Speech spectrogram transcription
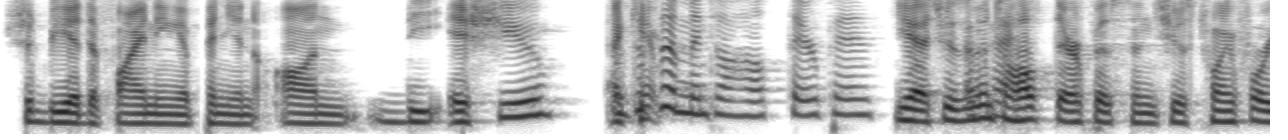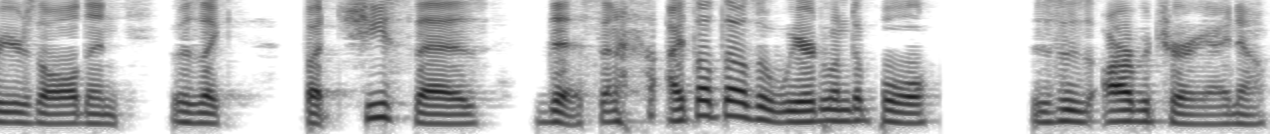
should be a defining opinion on the issue. I Is it the mental health therapist? yeah, she was a mental health therapist and she was 24 years old and it was like, but she says this. And I thought that was a weird one to pull. This is arbitrary, I know.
